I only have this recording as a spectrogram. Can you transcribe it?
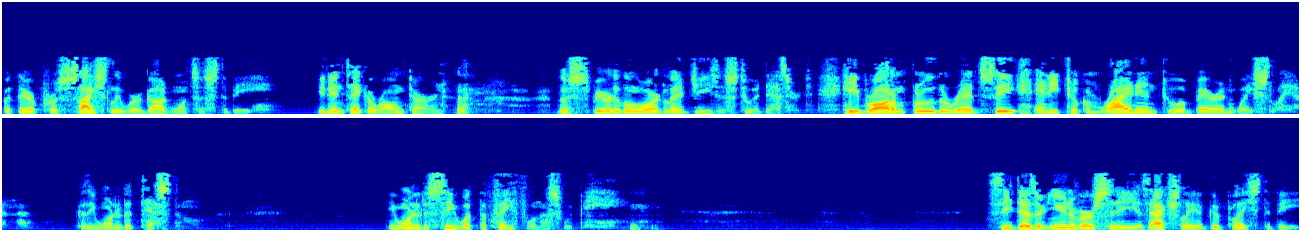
But they're precisely where God wants us to be. You didn't take a wrong turn. the Spirit of the Lord led Jesus to a desert. He brought him through the Red Sea and he took him right into a barren wasteland because he wanted to test them. He wanted to see what the faithfulness would be. see, Desert University is actually a good place to be.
